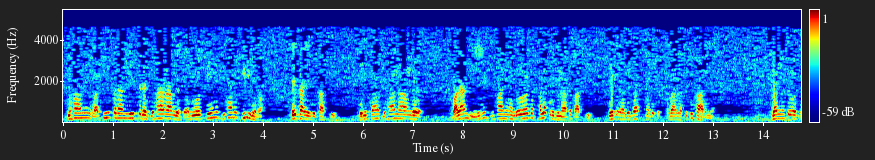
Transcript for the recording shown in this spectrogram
ධ්‍යානේ වශී කරන් විතර ධ්‍යානාංග බැලුවොත් එහෙම ධ්‍යාන පිළිවෙනවා. ඒකයි ඒක සත්‍යය. ඒ නිසා ධ්‍යානාංග බලන්නේ ධ්‍යාන හොඳට ඵල පුරුදුනාට පස්සේ. ඒක වැදගත් මට සබාගත යුතු කාරණයක්. දැන් එතකොට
